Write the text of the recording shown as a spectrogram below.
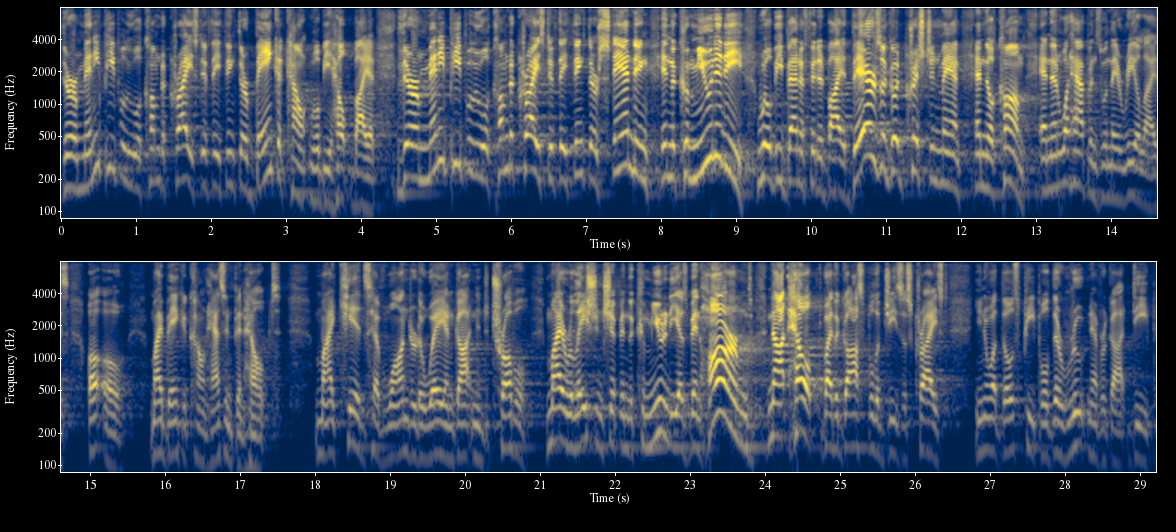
There are many people who will come to Christ if they think their bank account will be helped by it. There are many people who will come to Christ if they think their standing in the community will be benefited by it. There's a good Christian man, and they'll come. And then what happens when they realize, uh oh, my bank account hasn't been helped? My kids have wandered away and gotten into trouble. My relationship in the community has been harmed, not helped by the gospel of Jesus Christ. You know what? Those people, their root never got deep.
